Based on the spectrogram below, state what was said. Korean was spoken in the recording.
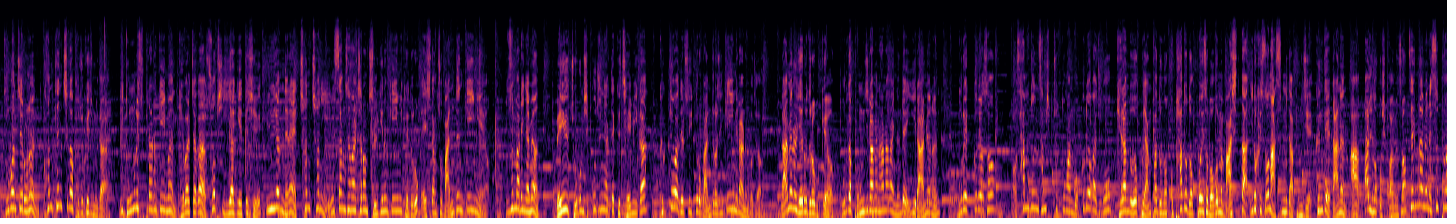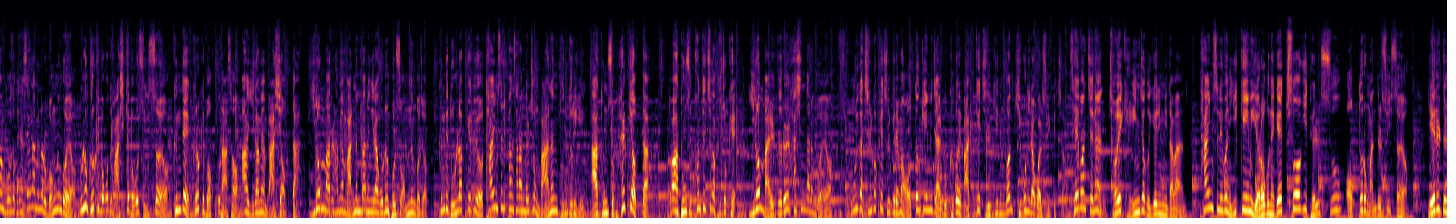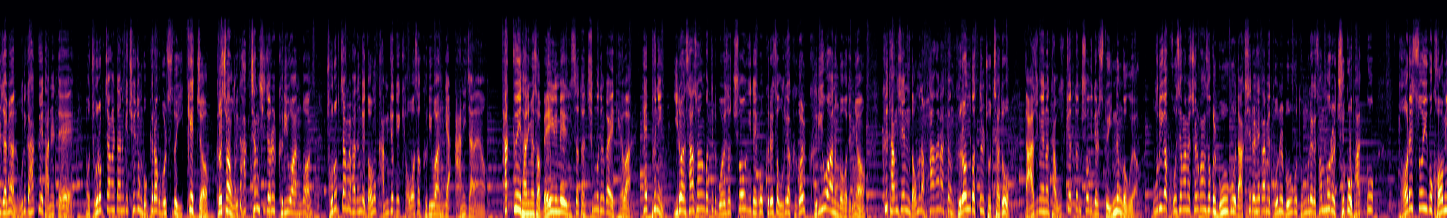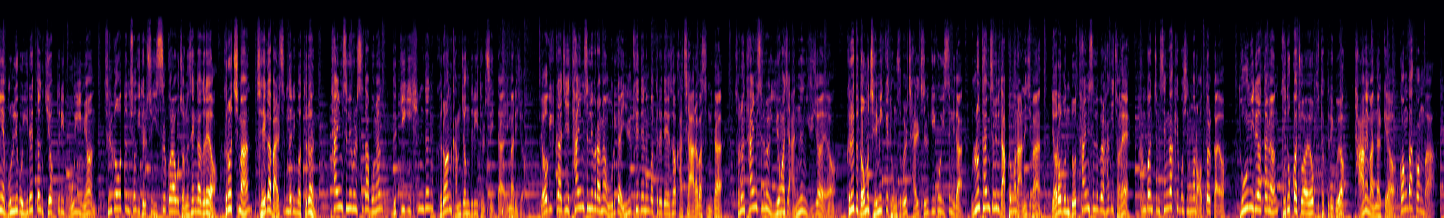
두 번째로는 컨텐츠가 부족해집니다. 이 동물의 숲이라는 게임은 개발자가 수없이 이야기했듯이 1년 내내 천천히 일상생활처럼 즐기는 게임이 되도록 애시당초 만든 게임이에요. 무슨 말이냐면 매일 조금씩 꾸준히 할 때 그 재미가 극대화될 수 있도록 만들어진 게임이라는 거죠. 라면을 예로 들어볼게요. 우리가 봉지라면 하나가 있는데 이 라면은 물에 끓여서 어, 3분 30초 동안 뭐 끓여가지고 계란도 넣고 양파도 넣고 파도 넣고 해서 먹으면 맛있다 이렇게 써놨습니다 봉지에. 근데 나는 아 빨리 먹고 싶어 하면서 생라면에 스프만 부어서 그냥 생라면으로 먹는 거예요. 물론 그렇게 먹어도 맛있게 먹을 수 있어요. 근데 그렇게 먹고 나서 아 이 라면 맛이 없다 이런 말을 하면 맞는 반응이라고는 볼 수 없는 거죠. 근데 놀랍게도요 타임슬립한 사람들 중 많은 분들이 아 동숲 할 게 없다. 또, 아 동숲 컨텐츠가 부족해 이런 말들을 하신다는 거예요 우리가 즐겁게 즐기려면 어떤 게임인지 알고 그거에 맞게 즐기는 건 기본이라고 할 수 있겠 죠 세 번째는 저의 개인적 의견입니다만 타임슬립은 이 게임이 여러분에게 추억이 될 수 없도록 만들 수 있어요 예를 들자면 우리가 학교에 다닐 때 뭐 졸업장을 따는 게 최종 목표라고 볼 수도 있겠죠. 그렇지만 우리가 학창 시절을 그리워하는 건 졸업장을 받은 게 너무 감격에 겨워서 그리워하는 게 아니잖아요. 학교에 다니면서 매일매일 있었던 친구들과의 대화, 해프닝 이런 사소한 것들이 모여서 추억이 되고 그래서 우리가 그걸 그리워하는 거거든요. 그 당시에는 너무나 화가 났던 그런 것들조차도 나중에는 다 웃겼던 추억이 될 수도 있는 거고요. 우리가 고생하며 철광석을 모으고 낚시를 해가며 돈을 모으고 동물에게 선물을 주고 받고 벌에 쏘이고 거미에 물리고 이랬던 기억들이 모이면 즐거웠던 추억이 될 수 있을 거라고 저는 생각을 해요. 그렇지만 제가 말씀드린 것들은 타임슬립을 쓰다 보면 느끼기 힘든 그런 감정들이 될 수 있다 이 말이죠. 여기까지 타임슬립을 하면 우리가 잃게 되는 것들에 대해서 같이 알아봤습니다. 저는 타임슬립을 이용하지 않는 유저예요. 그래도 너무 재밌게 동숲을 잘 즐기고 있습니다. 물론 타임슬립이 나쁜 건 아니지만 여러분도 타임슬립을 하기 전에 한 번쯤 생각해 보시는 건 어떨까요? 도움이 되었다면 구독과 좋아요 부탁드리고요. 다음에 만날게요. 껑박껑박.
